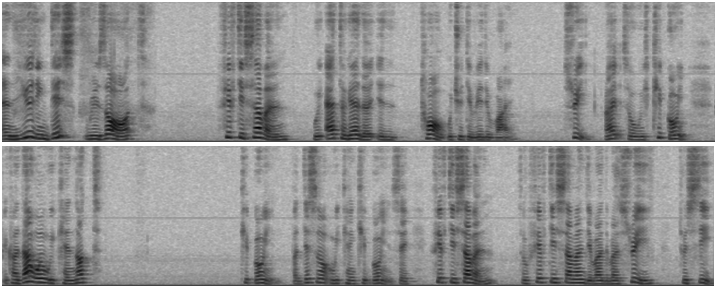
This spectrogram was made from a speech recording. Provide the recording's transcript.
And using this result, 57 we add together is 12 which is divided by 3 right so we keep going because that one we cannot keep going. But this one we can keep going. Say 57. So 57 divided by 3 to see.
